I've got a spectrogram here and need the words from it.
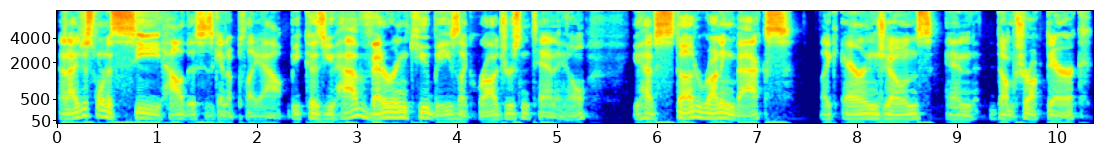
And I just want to see how this is going to play out because you have veteran QBs like Rodgers and Tannehill. You have stud running backs like Aaron Jones and Dump Truck Derrick.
